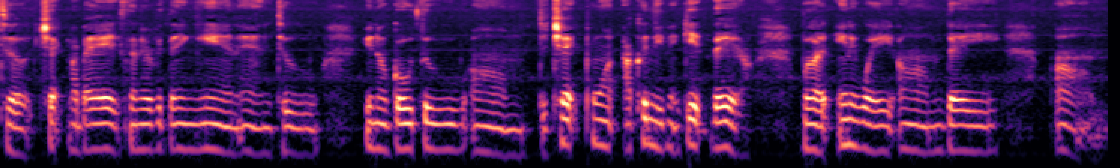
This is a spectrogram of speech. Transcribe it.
to check my bags and everything in and to, you know, go through um, the checkpoint. I couldn't even get there. But anyway, um, they, um,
